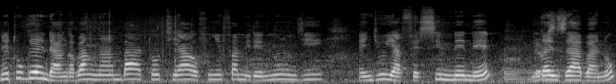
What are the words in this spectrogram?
ne tugenda nga baŋŋamba totya ofunye famire ennungi enju yaffe si nnene Mm, nga ezaabano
